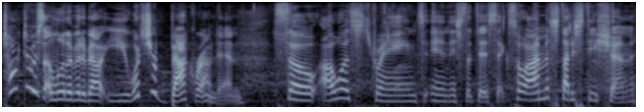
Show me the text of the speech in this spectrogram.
Talk to us a little bit about you. What's your background in? So I was trained in statistics. So I'm a statistician.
